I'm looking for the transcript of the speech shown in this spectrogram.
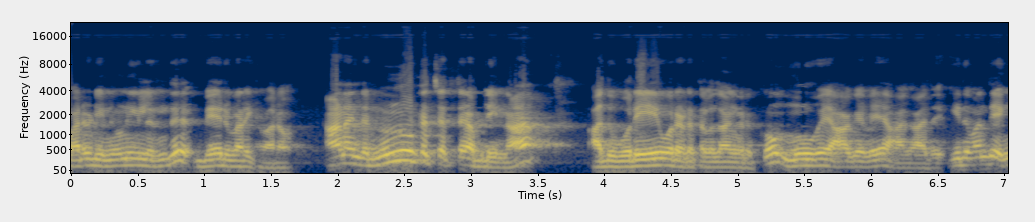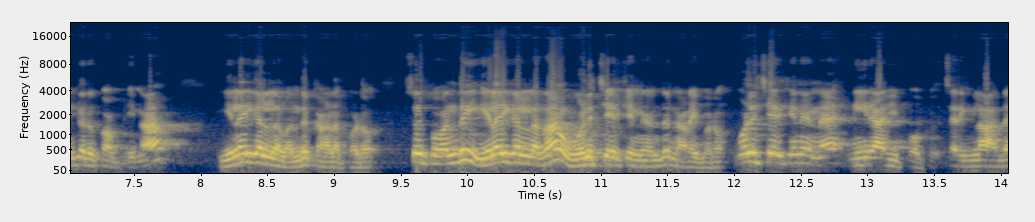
மறுபடியும் நுனியில இருந்து வேர் வரைக்கும் வரும். ஆனா இந்த நுண்ணூட்டச்சத்து அப்படின்னா அது ஒரே ஒரு இடத்துல தாங்க இருக்கும். மூவே ஆகவே ஆகாது. இது வந்து எங்க இருக்கும் அப்படின்னா இலைகள்ல வந்து காணப்படும். ஸோ இப்போ வந்து இலைகள்ல தான் ஒளிச்சேர்க்கை வந்து நடைபெறும். ஒளிச்சேர்க்கைன்னு என்ன? நீராவி போக்கு சரிங்களா? அந்த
